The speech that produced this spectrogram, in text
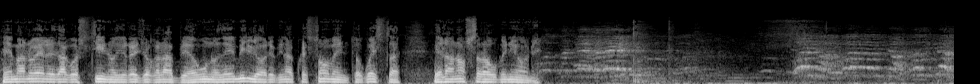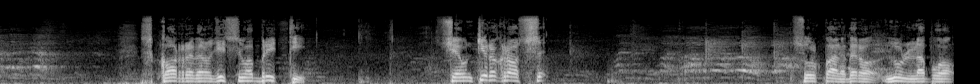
Emanuele D'Agostino di Reggio Calabria, uno dei migliori fino a questo momento, questa è la nostra opinione. corre velocissimo Britti c'è un tiro cross sul quale però nulla può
